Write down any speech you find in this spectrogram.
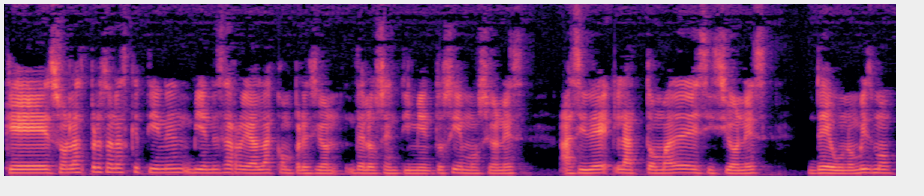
que son las personas que tienen bien desarrollada la comprensión de los sentimientos y emociones, así de la toma de decisiones de uno mismo.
